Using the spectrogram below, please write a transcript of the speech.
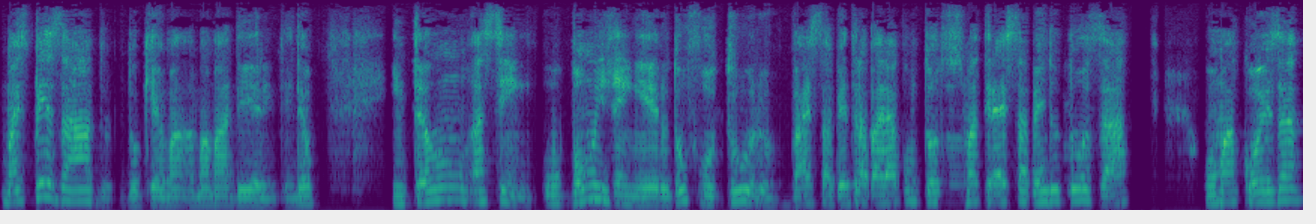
mais pesado do que uma, uma madeira, entendeu? Então, assim, o bom engenheiro do futuro vai saber trabalhar com todos os materiais, sabendo dosar uma coisa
